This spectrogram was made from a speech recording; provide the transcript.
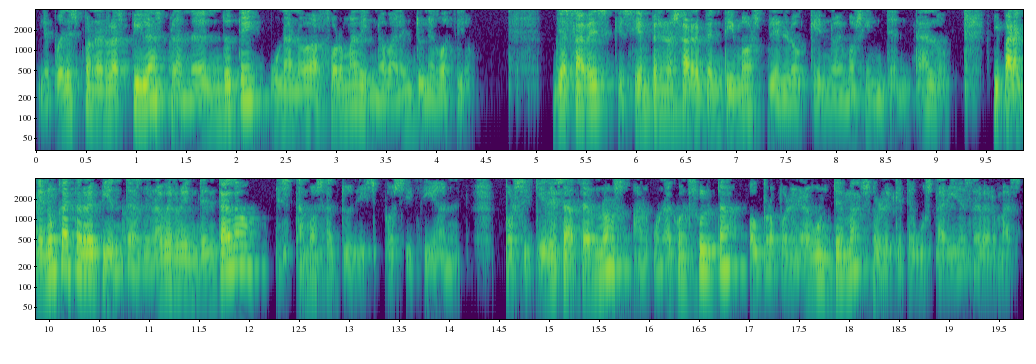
le puedes poner las pilas planteándote una nueva forma de innovar en tu negocio. Ya sabes que siempre nos arrepentimos de lo que no hemos intentado. Y para que nunca te arrepientas de no haberlo intentado, estamos a tu disposición. Por si quieres hacernos alguna consulta o proponer algún tema sobre el que te gustaría saber más.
